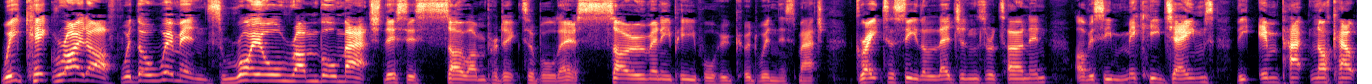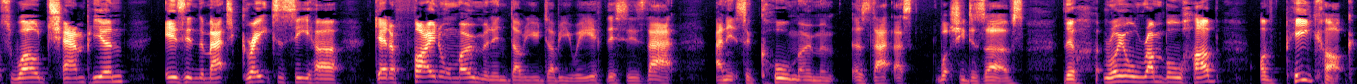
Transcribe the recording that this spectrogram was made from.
We kick right off with the women's Royal Rumble match. This is so unpredictable. There's so many people who could win this match. Great to see the legends returning. Obviously, Mickie James, the Impact Knockouts World Champion, is in the match. Great to see her get a final moment in WWE if this is that. And it's a cool moment as that. That's what she deserves. The Royal Rumble hub of Peacock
